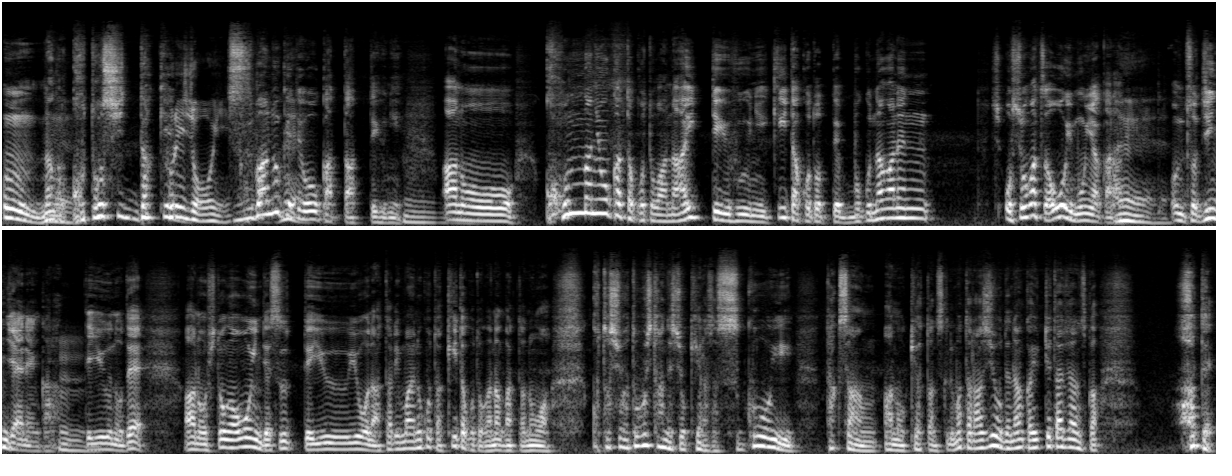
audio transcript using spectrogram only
うん、なんか今年だけ、それ以上多い。ずば抜けて多かったっていうふうに、あのーこんなに多かったことはないっていうふうに聞いたことって、僕長年、お正月は多いもんやから、ええうんそう神社やねんからっていうので、あの、人が多いんですっていうような当たり前のことは聞いたことがなかったのは、今年はどうしたんでしょう、木原さん。すごい、たくさん、あの、来はったんですけど、またラジオで何か言ってたじゃないですか。はて、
